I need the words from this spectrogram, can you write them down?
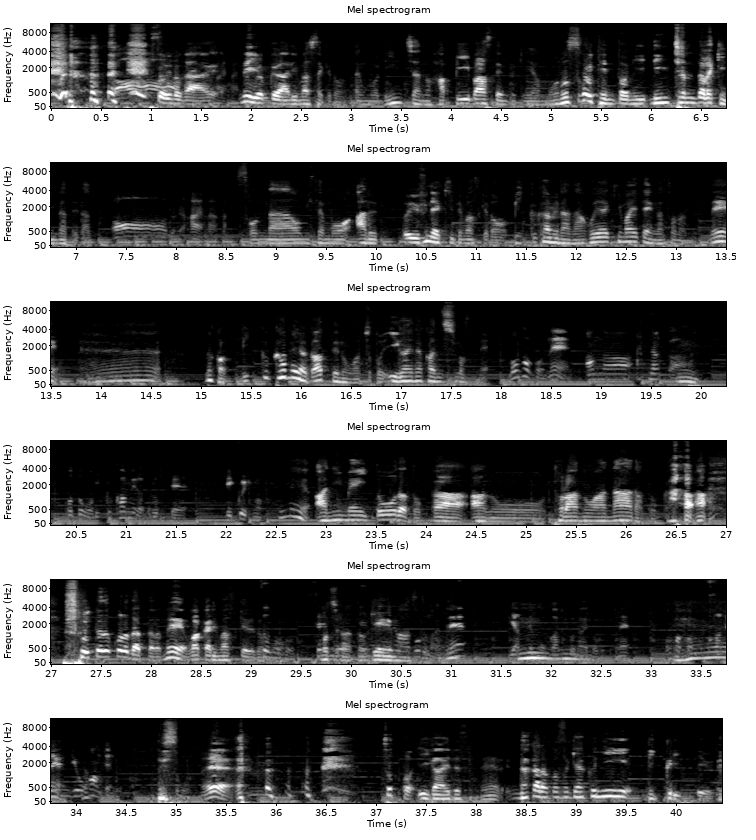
そういうのがね、よくありましたけど、なんかもうリンちゃんのハッピーバースデーの時にはものすごい店頭にリンちゃんだらけになってた。ああ。はいはいはい。そんなお店もあるというふうには聞いてますけど、ビッグカメラ名古屋駅前店がそうなんですね。なんかビッグカメラがっていうのはちょっと意外な感じしますね。まさかね、あんな、なんか、うん。ことをビッグカメラで撮って、びっくりしました。ね、アニメイトだとか、あのー、虎の穴だとか、そういったところだったらね、わかりますけれども。そうそうそう。もちろんあとゲーマーズとかね。やってもおかしくないと思うね。まさか家電量販店ですかですもんね。ちょっと意外ですね。だからこそ逆にびっくりっていう。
